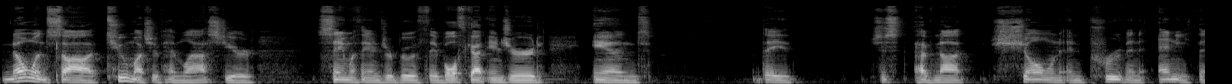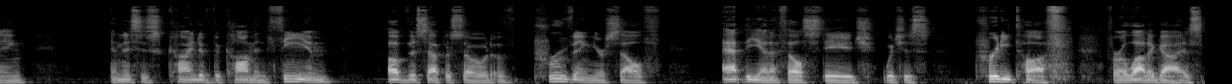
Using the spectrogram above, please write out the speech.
no one saw too much of him last year. Same with Andrew Booth. They both got injured and they just have not shown and proven anything. And this is kind of the common theme of this episode of proving yourself at the NFL stage, which is pretty tough for a lot of guys.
